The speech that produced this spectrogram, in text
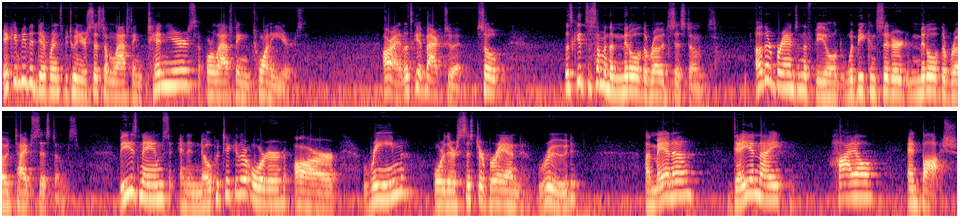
It can be the difference between your system lasting 10 years or lasting 20 years. All right, let's get back to it. So let's get to some of the middle of the road systems. Other brands in the field would be considered middle of the road type systems. These names, and in no particular order, are Rheem, or their sister brand Ruud, Amana, Day and Night, Heil, and Bosch.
